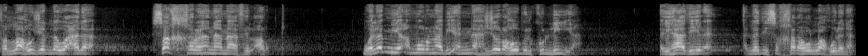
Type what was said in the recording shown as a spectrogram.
فالله جل وعلا سخر لنا ما في الأرض. ولم يأمرنا بأن نهجره بالكلية أي هذه الذي سخره الله لنا.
